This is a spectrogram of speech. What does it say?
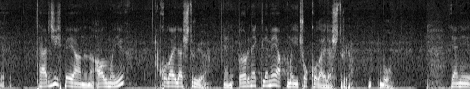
E, Tercih beyanını almayı kolaylaştırıyor. Yani örnekleme yapmayı çok kolaylaştırıyor bu. Yani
